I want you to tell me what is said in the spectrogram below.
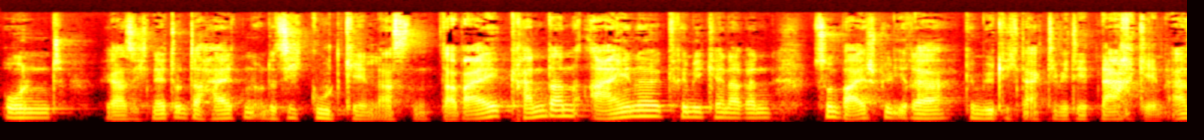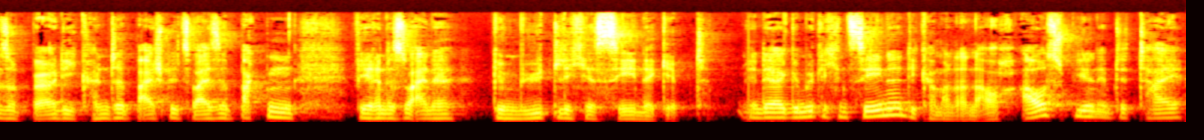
und ja, sich nett unterhalten und es sich gut gehen lassen. Dabei kann dann eine Krimikennerin zum Beispiel ihrer gemütlichen Aktivität nachgehen. Also Birdie könnte beispielsweise backen, während es so eine gemütliche Szene gibt. In der gemütlichen Szene, die kann man dann auch ausspielen im Detail,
